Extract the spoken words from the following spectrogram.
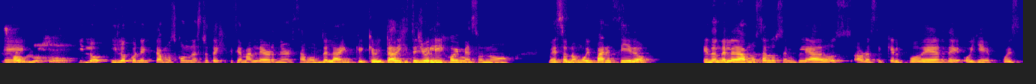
Es eh, fabuloso. Y lo, y lo conectamos con una estrategia que se llama Learners Above the Line, que, que ahorita dijiste yo elijo y me sonó, me sonó muy parecido, en donde le damos a los empleados ahora sí que el poder de, oye, pues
